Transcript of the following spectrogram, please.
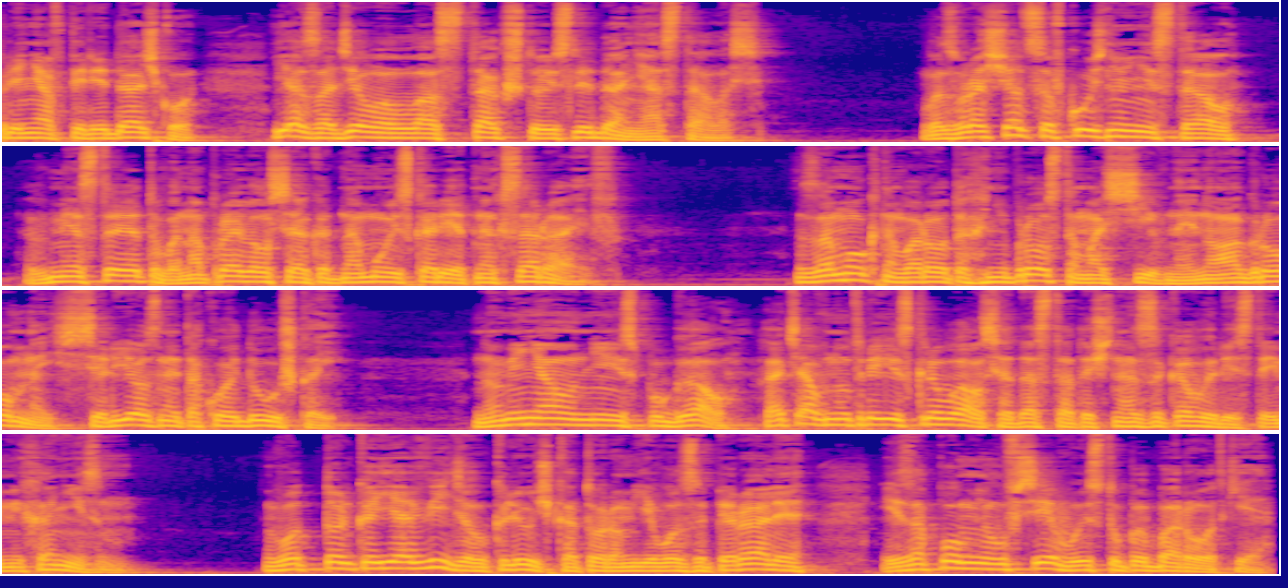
Приняв передачку, я заделал лаз так, что и следа не осталось. Возвращаться в кузню не стал, вместо этого направился к одному из каретных сараев. Замок на воротах не просто массивный, но огромный, с серьезной такой душкой – но меня он не испугал, хотя внутри и скрывался достаточно заковыристый механизм. Вот только я видел ключ, которым его запирали, и запомнил все выступы бородки.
